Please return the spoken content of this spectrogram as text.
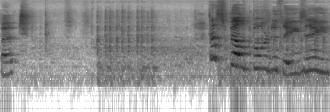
Bitch. This billboard is easy.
